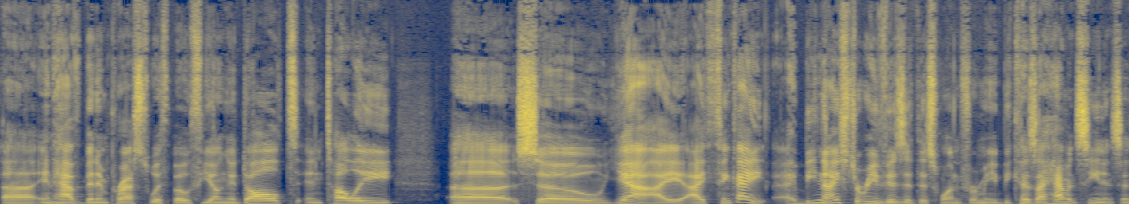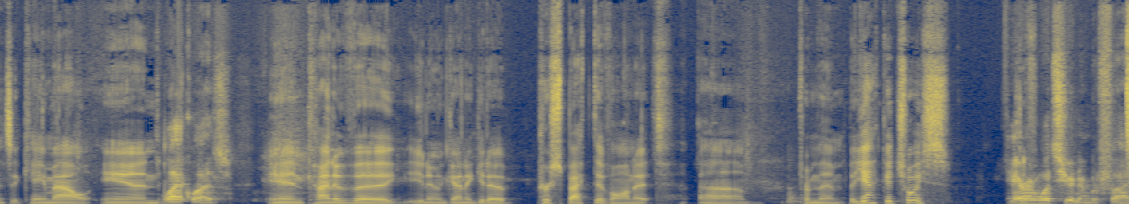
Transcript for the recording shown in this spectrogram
uh, and have been impressed with both Young Adult and Tully. Uh, so yeah, I, I think I it'd be nice to revisit this one for me because I haven't seen it since it came out, and Likewise. and kind of uh you know kind of get a perspective on it um, from them. But yeah, good choice. Aaron, what's your number five?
